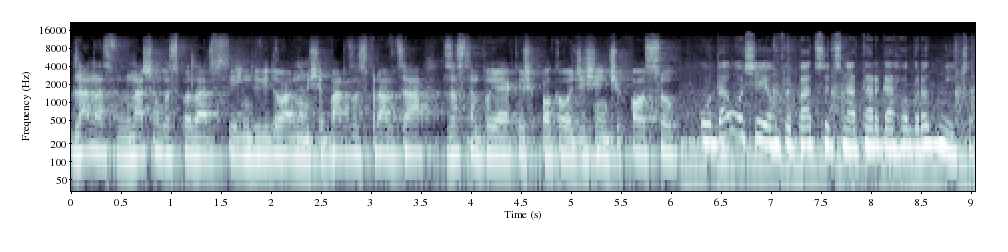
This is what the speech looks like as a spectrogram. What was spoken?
Dla nas w naszym gospodarstwie indywidualnym się bardzo sprawdza. Zastępuje jakieś około 10 osób. Udało się ją wypatrzyć na targach ogrodniczych.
